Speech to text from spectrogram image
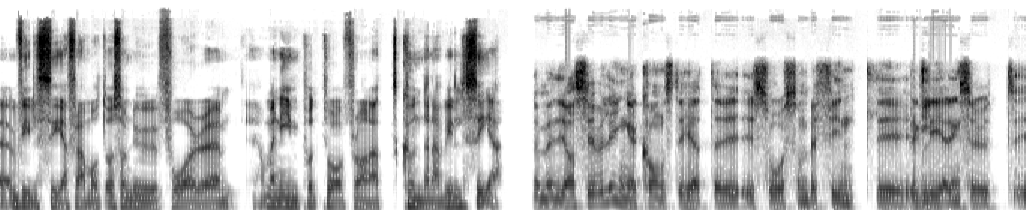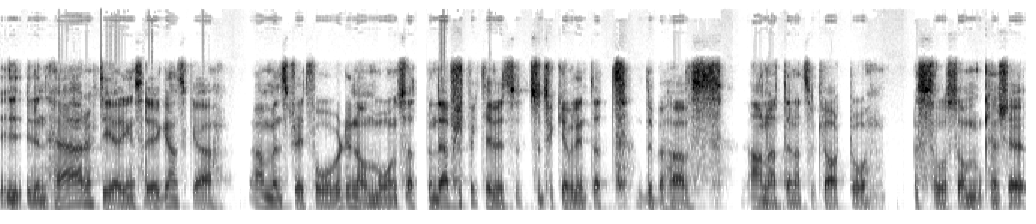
eh, vill se framåt och som du får eh, ja, en input på från att kunderna vill se? Men jag ser väl inga konstigheter i, så som befintlig reglering ser ut i, i den här regleringen. det är ganska ja, men straight forward i någon mån. Så att från det perspektivet så, så, tycker jag väl inte att det behövs annat än att såklart då så som kanske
